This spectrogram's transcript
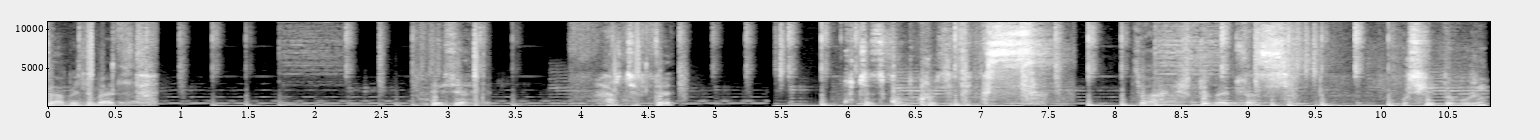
За бэлэн байдалд дэшээ харж хөвтөд 30 секунд crucifix. За хэвтэй байдлаас өсгөөдөө хүрнэ.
